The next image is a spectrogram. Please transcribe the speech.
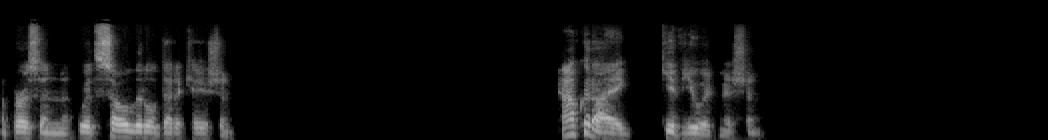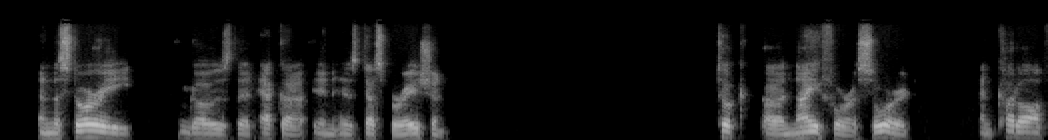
a person with so little dedication. How could I give you admission? And the story goes that Eka, in his desperation, took a knife or a sword and cut off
